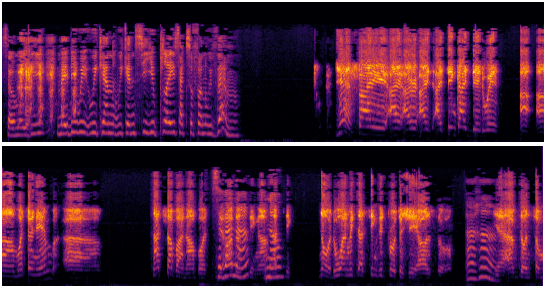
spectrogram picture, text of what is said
so maybe maybe we, we can we can see you play saxophone with them Yes, I I I I, think I did with uh, um what's her name? Uh, not Savannah, but Savannah? No. No, the one with that sings with Protoje also. uh-huh Yeah, I've done some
